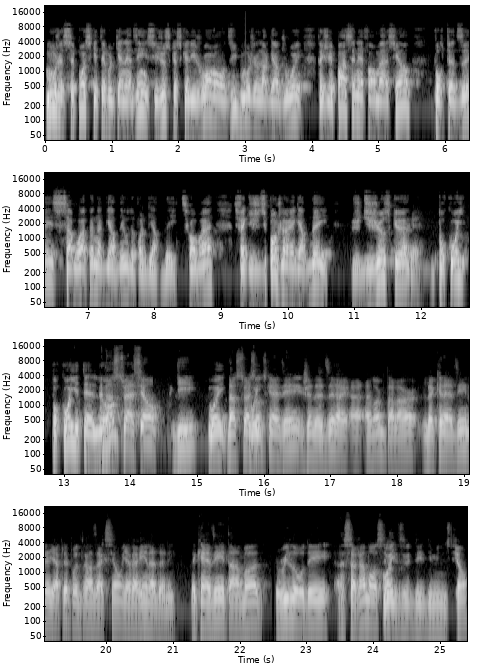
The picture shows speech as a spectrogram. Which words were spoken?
moi, je ne sais pas ce qui était pour le Canadien. C'est juste que ce que les joueurs ont dit, puis moi, je le regarde jouer. Que j'ai pas assez d'informations pour te dire si ça vaut la peine de le garder ou de ne pas le garder. Tu comprends? Fait que je dis pas que je l'aurais gardé. Je dis juste que pourquoi, pourquoi il était là. Dans la situation, Guy, dans la situation du Canadien, je viens de le dire à, à Norm tout à l'heure, le Canadien, là, il appelait pour une transaction, il n'y avait rien à donner. Le Canadien est en mode reloader, se ramasser des, munitions.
